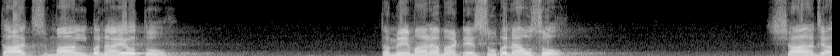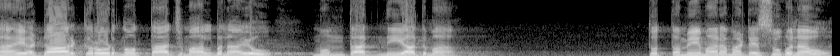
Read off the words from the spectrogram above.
તાજમહાલ બનાવ્યો તો તમે મારા માટે શું બનાવશો? શાહજહાંએ અઢાર કરોડનો તાજમહાલ બનાવ્યો મુમતાજની યાદમાં. તો તમે મારા માટે શું બનાવો?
